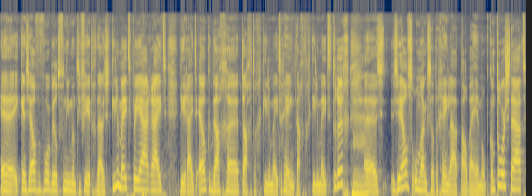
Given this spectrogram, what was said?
Uh, ik ken zelf een voorbeeld van iemand die 40.000 kilometer per jaar rijdt. Die rijdt elke dag uh, 80 kilometer heen, 80 kilometer terug. Hmm. Uh, zelfs ondanks dat er geen laadpaal bij hem op kantoor staat,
